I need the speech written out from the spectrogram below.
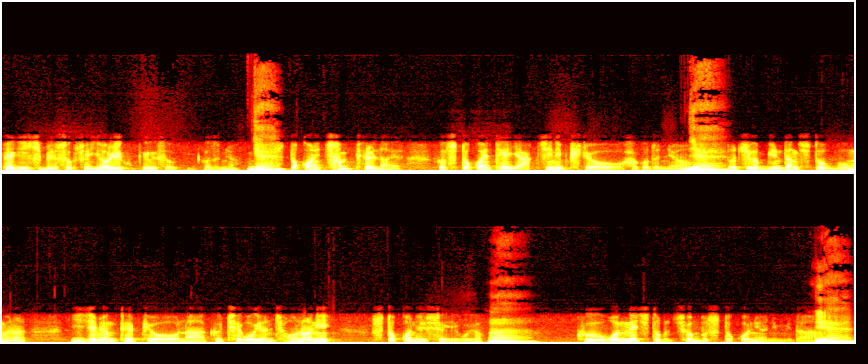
121석 중에 17개 의석이거든요. 예. 수도권이 참패를 당해요. 그 수도권에 대약진이 필요하거든요. 예. 또 지금 민당 지도 보면은 이재명 대표나 그 최고위원 전원이 수도권 일색이고요. 어. 그 원내 지도부 전부 수도권 의원입니다. 예.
